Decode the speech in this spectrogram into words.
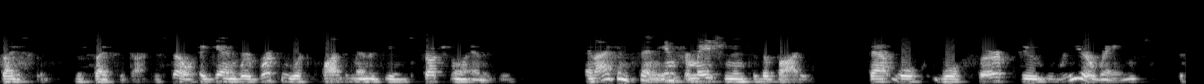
precisely. Precisely, doctor. So again, we're working with quantum energy, instructional energy, and I can send information into the body that will, will serve to rearrange the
